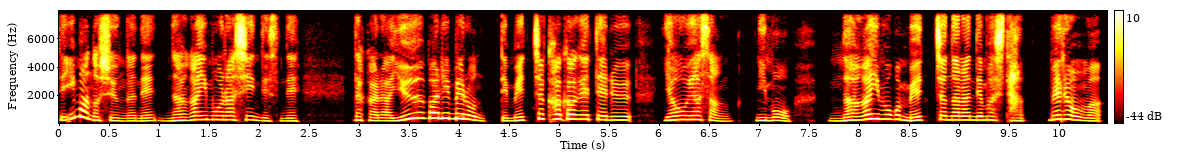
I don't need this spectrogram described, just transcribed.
で今の旬がね長芋らしいんですね。だから夕張メロンってめっちゃ掲げてる八百屋さんにも長芋がめっちゃ並んでました。メロンは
